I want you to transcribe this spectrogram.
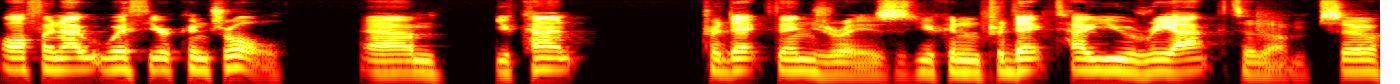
often out with your control. Um, you can't predict injuries, you can predict how you react to them. So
